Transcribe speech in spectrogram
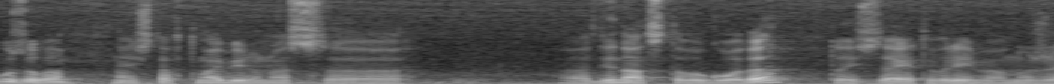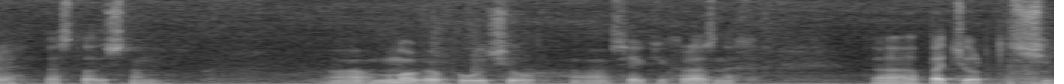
кузова. Значит, автомобиль у нас э, 2012 года, то есть за это время он уже достаточно э, много получил э, всяких разных э, потертостей,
